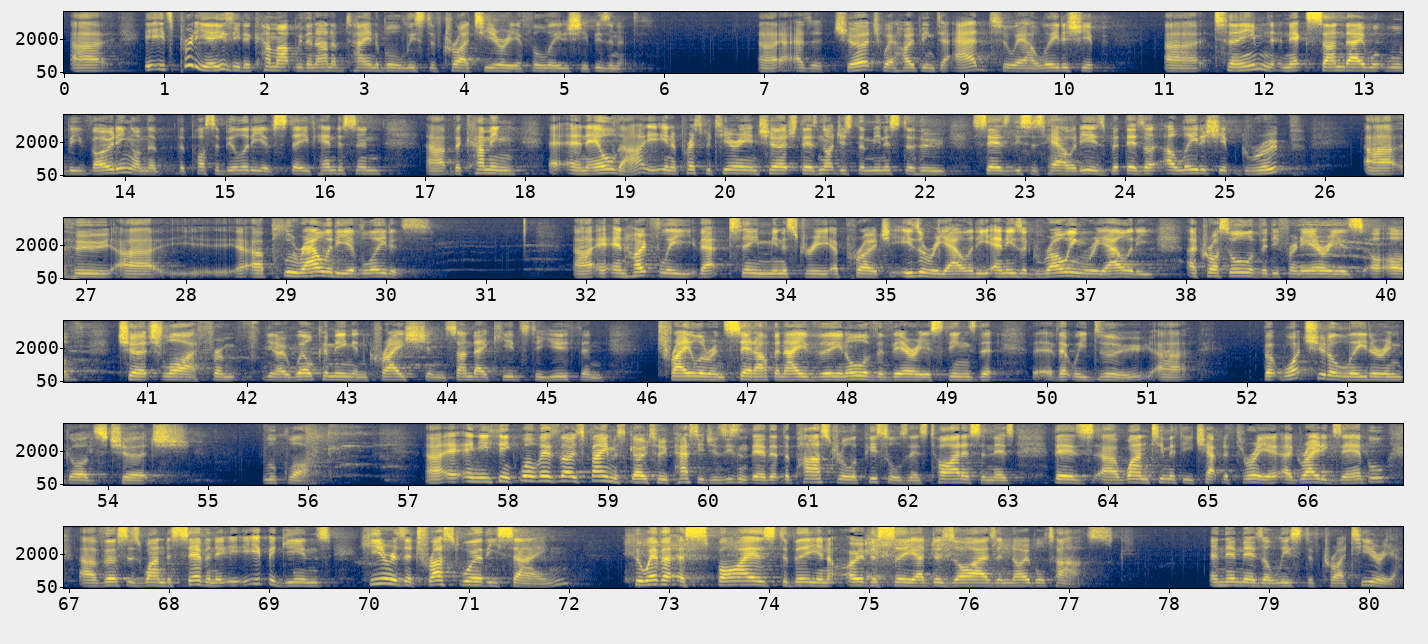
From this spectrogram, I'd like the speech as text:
Uh, it's pretty easy to come up with an unobtainable list of criteria for leadership, isn't it? Uh, as a church, we're hoping to add to our leadership uh, team. Next Sunday, we'll, be voting on the, the possibility of Steve Henderson uh, becoming an elder in a Presbyterian church, there's not just the minister who says this is how it is, but there's a, a leadership group uh, who uh, a plurality of leaders. Uh, and hopefully, that team ministry approach is a reality and is a growing reality across all of the different areas of church life, from you know welcoming and creche and Sunday kids to youth and trailer and setup and AV and all of the various things that, that we do. Uh, but what should a leader in God's church look like? Uh, and you think, well, there's those famous go to passages, isn't there? That the pastoral epistles, there's Titus and there's, there's uh, 1 Timothy chapter 3, a, great example, uh, verses 1 to 7. It, it begins Here is a trustworthy saying Whoever aspires to be an overseer desires a noble task. And then there's a list of criteria.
